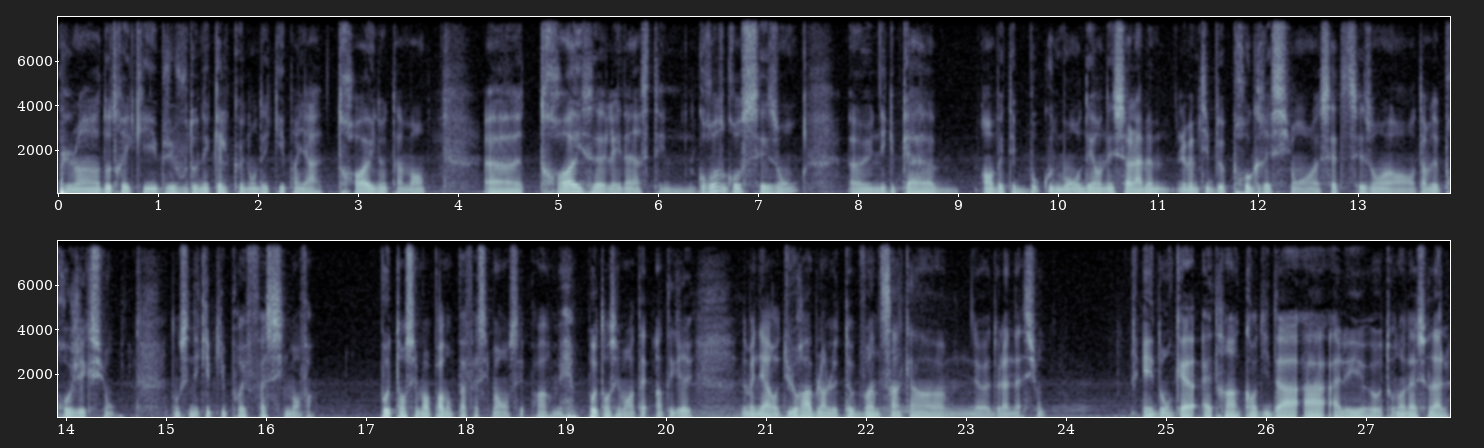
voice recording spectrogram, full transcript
plein d'autres équipes. Je vais vous donner quelques noms d'équipes. Hein. Il y a Troy notamment. Euh, Troy, l'année dernière, c'était une grosse, grosse saison. Euh, une équipe qui a embêté beaucoup de monde et on est sur même, le même type de progression cette saison en, termes de projection. Donc c'est une équipe qui pourrait facilement, enfin potentiellement, pardon, pas facilement, on sait pas, mais potentiellement intégrer de manière durable hein, le top 25 hein, euh, de la nation et donc euh, être un candidat à aller euh, au tournoi national.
